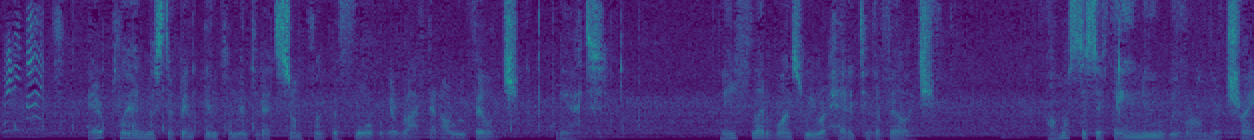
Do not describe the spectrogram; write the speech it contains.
pretty much. their plan must have been implemented at some point before we arrived at Aaru village. Yet, they fled once we were headed to the village. Almost as if they knew we were on their trail.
